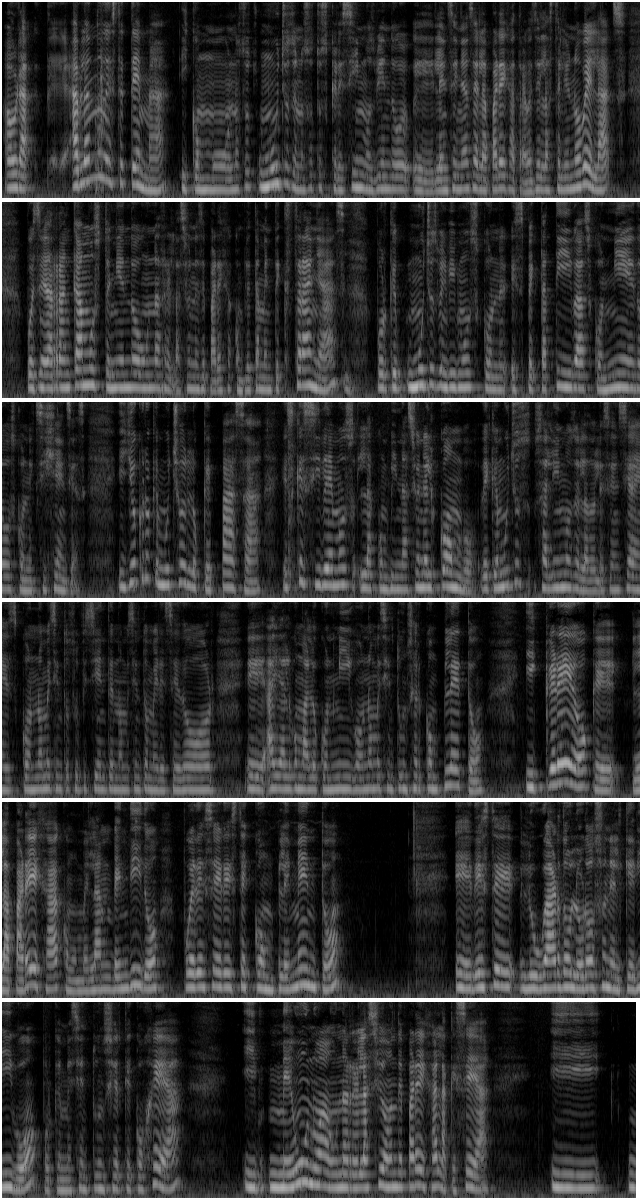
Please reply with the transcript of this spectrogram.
Ahora, hablando de este tema, y como muchos de nosotros crecimos viendo eh, la enseñanza de la pareja a través de las telenovelas, pues arrancamos teniendo unas relaciones de pareja completamente extrañas, porque muchos vivimos con expectativas, con miedos, con exigencias. Y yo creo que mucho de lo que pasa es que si vemos la combinación, el combo, de que muchos salimos de la adolescencia es con no me siento suficiente, no me siento merecedor, eh, hay algo malo conmigo, no me siento un ser completo. Y creo que la pareja, como me la han vendido, puede ser este complemento eh, de este lugar doloroso en el que vivo, porque me siento un ser que cojea, y me uno a una relación de pareja, la que sea, y mm,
